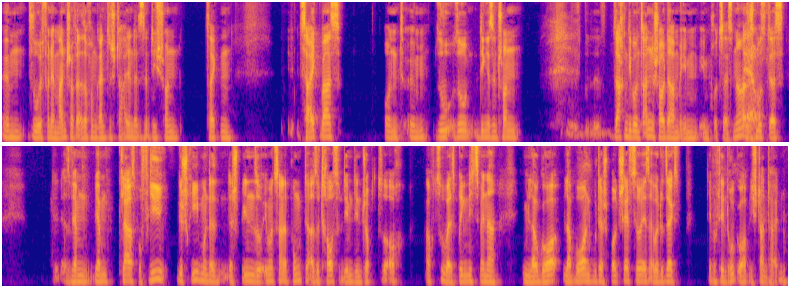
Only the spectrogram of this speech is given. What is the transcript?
ähm, sowohl von der Mannschaft als auch vom ganzen Stadion. Das ist natürlich schon, zeigt, ein, zeigt was. Und ähm, so, so Dinge sind schon Sachen, die wir uns angeschaut haben im, im Prozess. Ne? Also Ja. es muss das, also wir haben, wir haben ein klares Profil geschrieben und da, da spielen so emotionale Punkte, also traust du dem den Job so auch, auch zu, weil es bringt nichts, wenn er im Labor, Labor ein guter Sportgeschäftsführer ist, aber du sagst, der wird den Druck überhaupt nicht standhalten.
